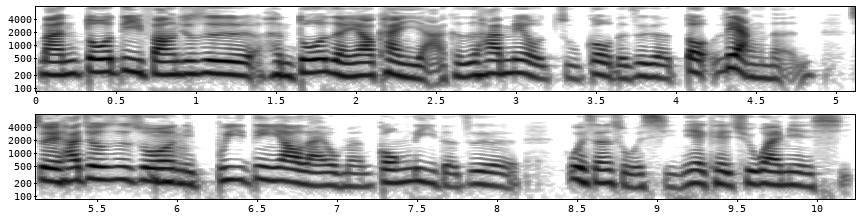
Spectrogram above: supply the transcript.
蛮多地方，就是很多人要看牙，可是他没有足够的这个动量能，所以他就是说，你不一定要来我们公立的这个卫生所洗，你也可以去外面洗。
